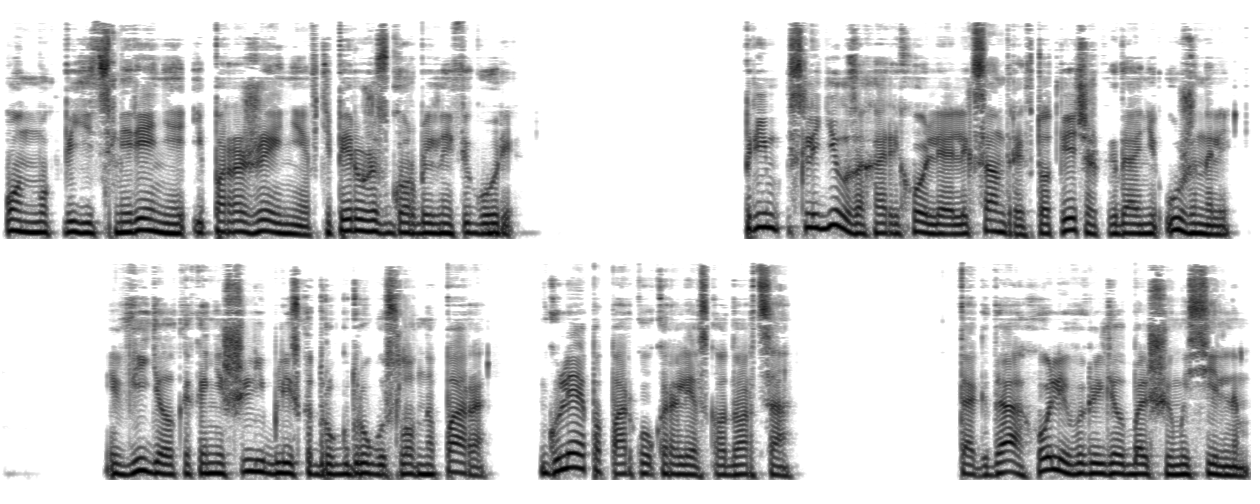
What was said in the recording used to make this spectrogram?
Он мог видеть смирение и поражение в теперь уже сгорбленной фигуре. Прим следил за Харри Холли и Александрой в тот вечер, когда они ужинали, видел, как они шли близко друг к другу, словно пара, гуляя по парку у Королевского дворца. Тогда Холли выглядел большим и сильным.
